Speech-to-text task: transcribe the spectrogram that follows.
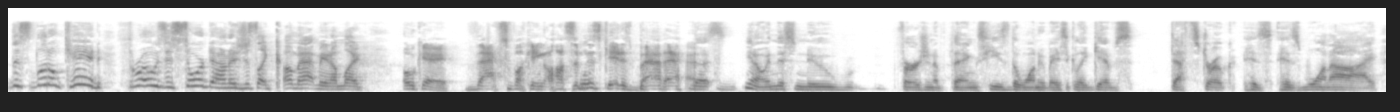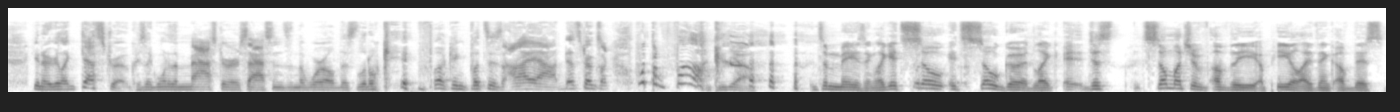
this little kid throws his sword down and is just like, "Come at me!" And I'm like, "Okay, that's fucking awesome. this kid is badass." the, you know, in this new version of things, he's the one who basically gives Deathstroke his his one eye. You know, you're like Deathstroke, who's like one of the master assassins in the world. This little kid fucking puts his eye out. Deathstroke's like, what the fuck? yeah it's amazing like it's so it's so good like it just so much of of the appeal i think of this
